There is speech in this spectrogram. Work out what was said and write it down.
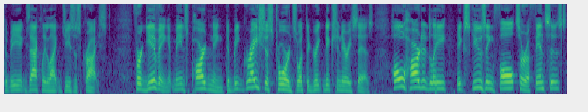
to be exactly like Jesus Christ. Forgiving, it means pardoning, to be gracious towards what the Greek dictionary says. Wholeheartedly excusing faults or offenses,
